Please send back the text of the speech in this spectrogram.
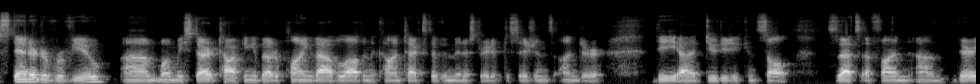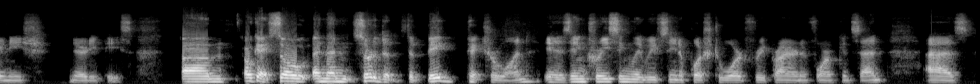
standard of review um, when we start talking about applying Vavilov in the context of administrative decisions under the uh, duty to consult. So that's a fun, um, very niche, nerdy piece. Um, okay, so and then sort of the, the big picture one is increasingly we've seen a push toward free, prior, and informed consent as,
